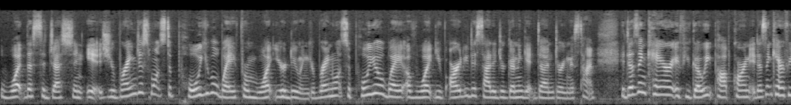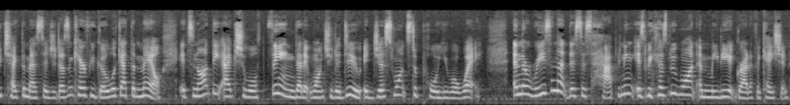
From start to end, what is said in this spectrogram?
what the suggestion is. Your brain just wants to pull you away from what you're doing. Your brain wants to pull you away of what you've already decided you're going to get done during this time. It doesn't care if you go eat popcorn, it doesn't care if you check the message, it doesn't care if you go look at the mail. It's not the actual thing that it wants you to do, it just wants to pull you away. And the reason that this is happening is because we want immediate gratification.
